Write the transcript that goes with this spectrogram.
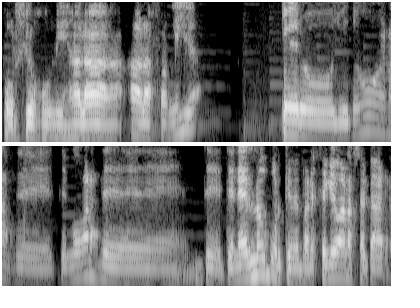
por si os unís a la, a la familia. Pero yo tengo ganas de tengo ganas de, de tenerlo porque me parece que van a sacar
